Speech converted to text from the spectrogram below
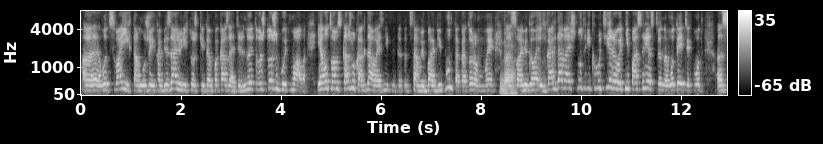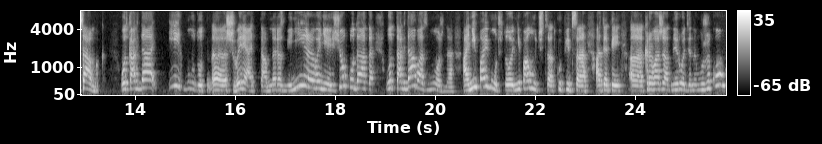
э, вот своих, там уже их обязали, у них тоже какие-то показатели, но этого же тоже будет мало. Я вот вам скажу, когда возникнет этот самый бабий бунт, о котором мы э, Да. с вами говорим, когда начнут рекрутировать непосредственно вот этих вот э, самок, вот когда их будут э, швырять там на разминирование, еще куда-то, вот тогда, возможно, они поймут, что не получится откупиться от этой э, кровожадной родины мужиком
